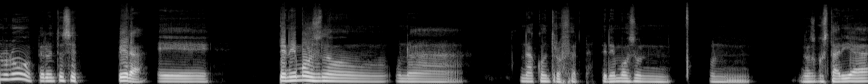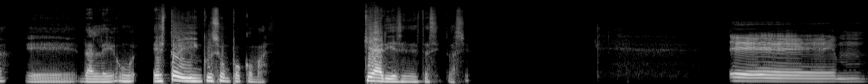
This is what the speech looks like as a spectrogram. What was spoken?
no, no, pero entonces, espera, tenemos una, una contraoferta. Tenemos un, nos gustaría eh, darle esto e incluso un poco más. ¿Qué harías en esta situación? Em,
